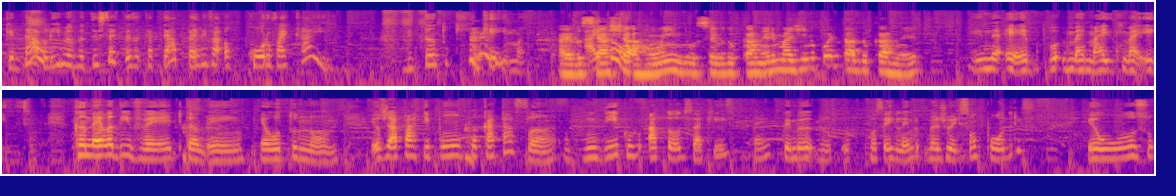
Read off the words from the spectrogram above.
Porque dali, meu, eu tenho certeza que até a pele, vai, o couro vai cair. De tanto que queima. Aí você Aí, acha pô. ruim o sebo do carneiro, imagina o coitado do carneiro. Né, É, mas, mas, mas- canela de velho também é outro nome. Eu já parti para um pro cataflã. Indico a todos aqui, né? Porque meu- vocês lembram que meus joelhos são podres. Eu uso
